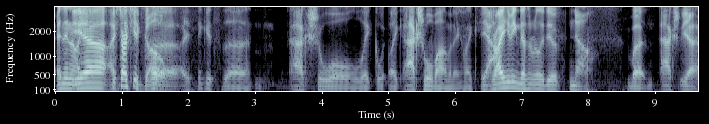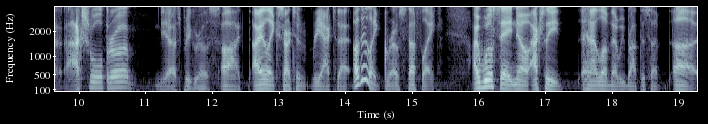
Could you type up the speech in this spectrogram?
And then like, yeah, I it starts to go. the- I think it's the actual liquid, like actual vomiting. Like Yeah. dry heaving doesn't really do it, No, but actually, yeah, actual throw up. Yeah, it's pretty gross. uh, I like start to react to that. Other like gross stuff, like I will say no, actually, and I love that we brought this up. Uh,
